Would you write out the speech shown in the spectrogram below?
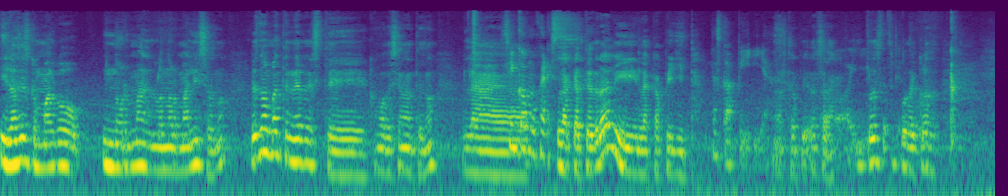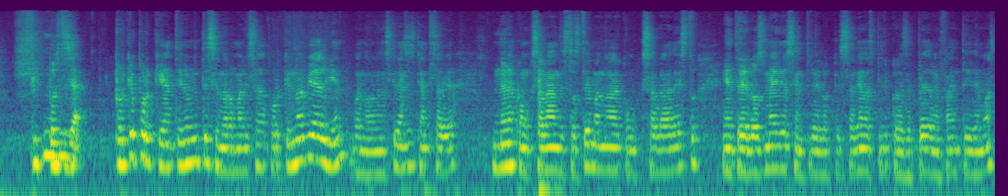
y lo haces como algo normal, lo normalizas, ¿no? Es normal tener, este, como decían antes, ¿no? La, Cinco mujeres. La catedral y la capillita. Las capillas. Las capillas, o sea, Ay, todo este tipo de cosas. Pues, o sea, ¿por qué? Porque anteriormente se normalizaba, porque no había alguien, bueno, en las crianzas que antes había, no era como que se hablaban de estos temas, no era como que se hablaba de esto, entre los medios, entre lo que salían las películas de Pedro Infante y demás,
